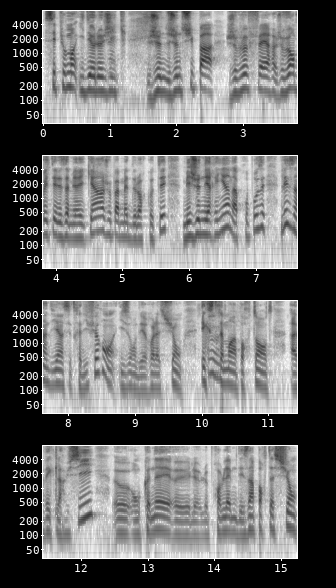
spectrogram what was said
C'est purement idéologique. Je, ne suis pas, je veux faire, je veux embêter les Américains, je veux pas me mettre de leur côté, mais je n'ai rien à proposer. Les Indiens, c'est très différent. Ils ont des relations extrêmement importantes avec la Russie. Euh, on connaît euh, le, problème des importations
